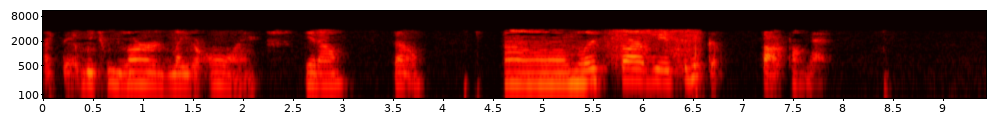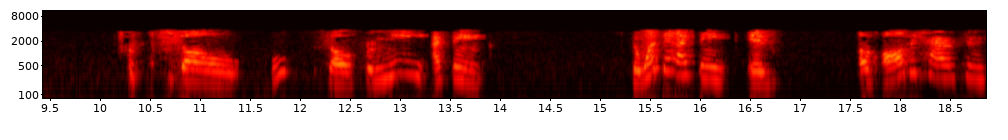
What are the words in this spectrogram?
like that, which we learn later on, you know. So um let's start with Tanika. Thoughts on that. So, so for me, I think the one thing I think is of all the characters,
